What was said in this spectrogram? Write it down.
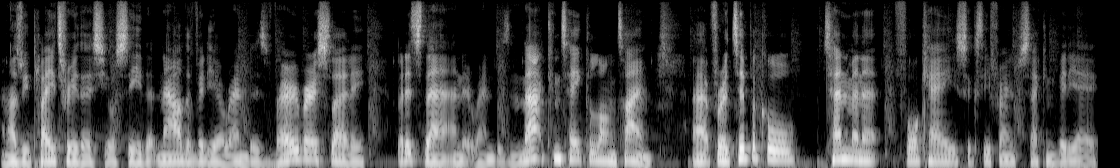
And as we play through this, you'll see that now the video renders very, very slowly, but it's there and it renders. And that can take a long time. Uh, for a typical 10 minute 4K 60 frames per second video,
